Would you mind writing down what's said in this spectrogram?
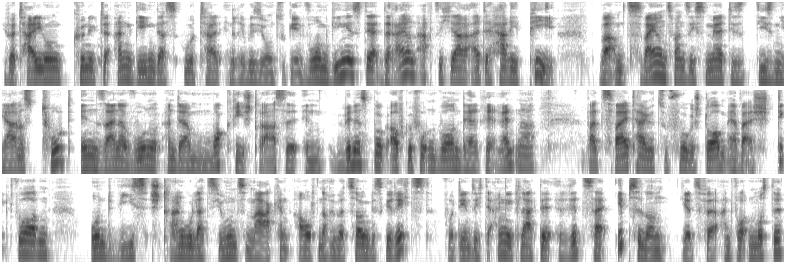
Die Verteidigung kündigte an, gegen das Urteil in Revision zu gehen. Worum ging es? Der 83 Jahre alte Harry P. war am 22. März diesen Jahres tot in seiner Wohnung an der Mokri-Straße in Wilhelmsburg aufgefunden worden. Der Rentner war zwei Tage zuvor gestorben. Er war erstickt worden und wies Strangulationsmarken auf. Nach Überzeugung des Gerichts, vor dem sich der Angeklagte Ritzer Y jetzt verantworten musste,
